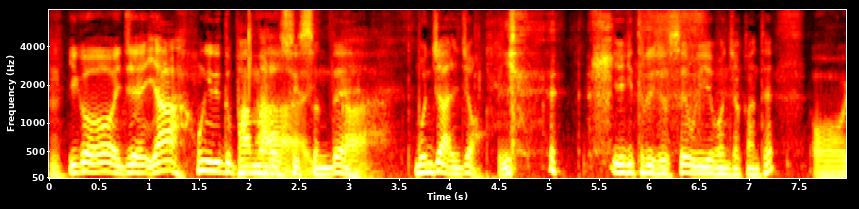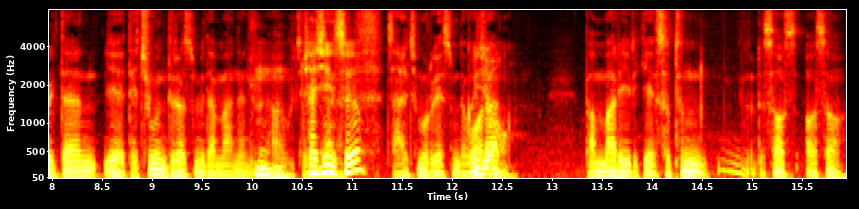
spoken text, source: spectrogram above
음. 이거 이제 야 홍일이도 반말할 아, 수 있었는데 아. 뭔지 알죠? 얘기 들으셨어요 우리 예번 작가한테? 어 일단 예 대충은 들었습니다만은 음. 아우, 자신 있어요? 잘지 모르겠습니다. 그죠? 반말이 이렇게 서툰 서서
